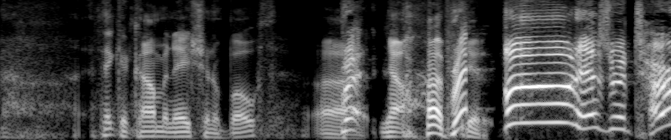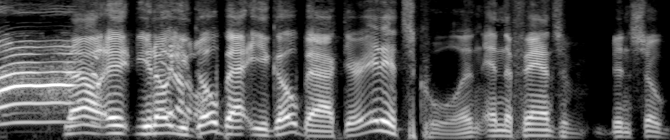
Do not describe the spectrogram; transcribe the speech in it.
I think a combination of both. Uh, Bret- no, I'm Bret kidding. Boone has returned. Now, it, you know, you go back, you go back there, and it's cool, and and the fans have been so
